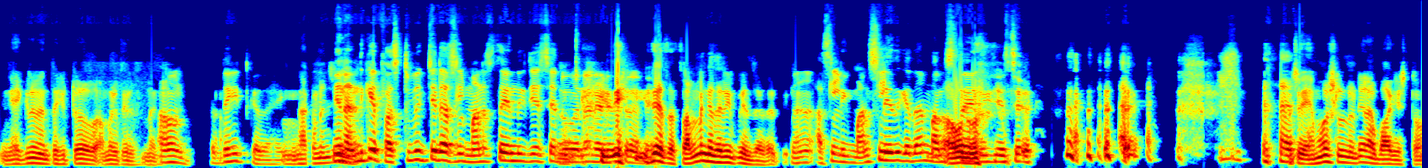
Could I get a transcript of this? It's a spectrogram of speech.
ఎగ్నాం ఎంత హిట్ అందరికి తెలిసింది. పెద్ద హిట్ కదా అక్కడ నుంచి నేను అందుకే ఫస్ట్ పిక్చర్ అసలు మనసుతో ఎందుకు చేశాను నువ్వు ఇదే సార్ సడన్గా జరిగిపోయింది సార్ అది. అసలు నీకు మనసు లేదు కదా మనసుతో అవును. ఎందుకు చేసావు ఎమోషనల్ అంటే నాకు బాగా ఇష్టం.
